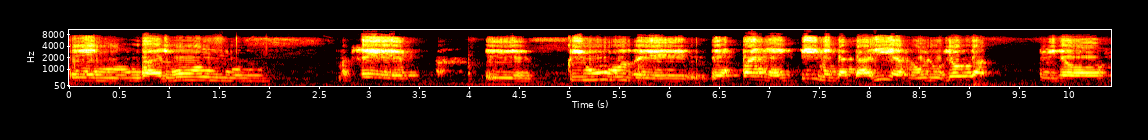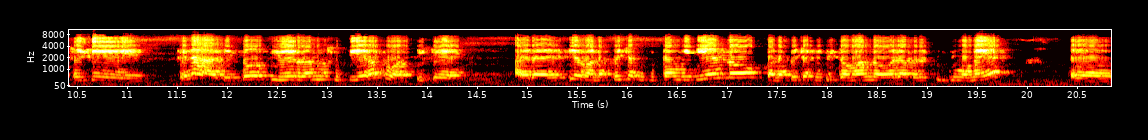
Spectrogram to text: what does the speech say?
en algún, no sé, eh, club de, de España y sí, me encantaría, me vuelvo loca, pero sé que, que nada, que todo sigue dando su tiempo, así que agradecida con las fechas que se están viniendo, con las fechas que estoy tomando ahora para este último mes. Eh,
